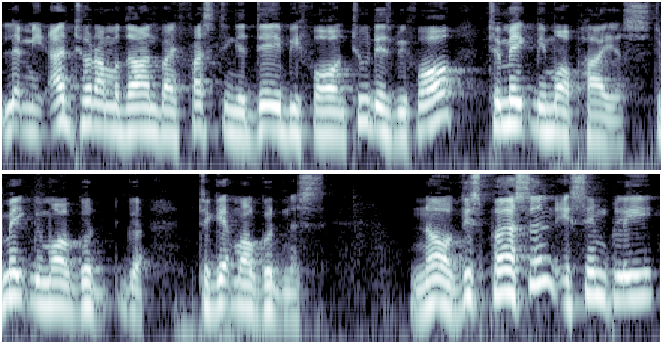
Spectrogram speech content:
let me add to Ramadan by fasting a day before and two days before to make me more pious, to make me more good, to get more goodness. No, this person is simply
